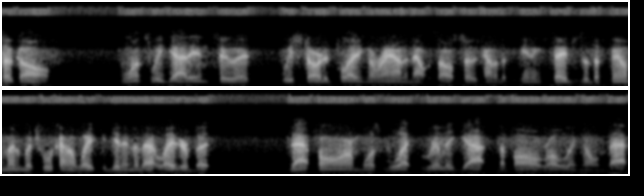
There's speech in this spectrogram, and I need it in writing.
took off. Once we got into it, we started playing around, and that was also kind of the beginning stages of the filming, which we'll kind of wait to get into that later. But that farm was what really got the ball rolling on that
